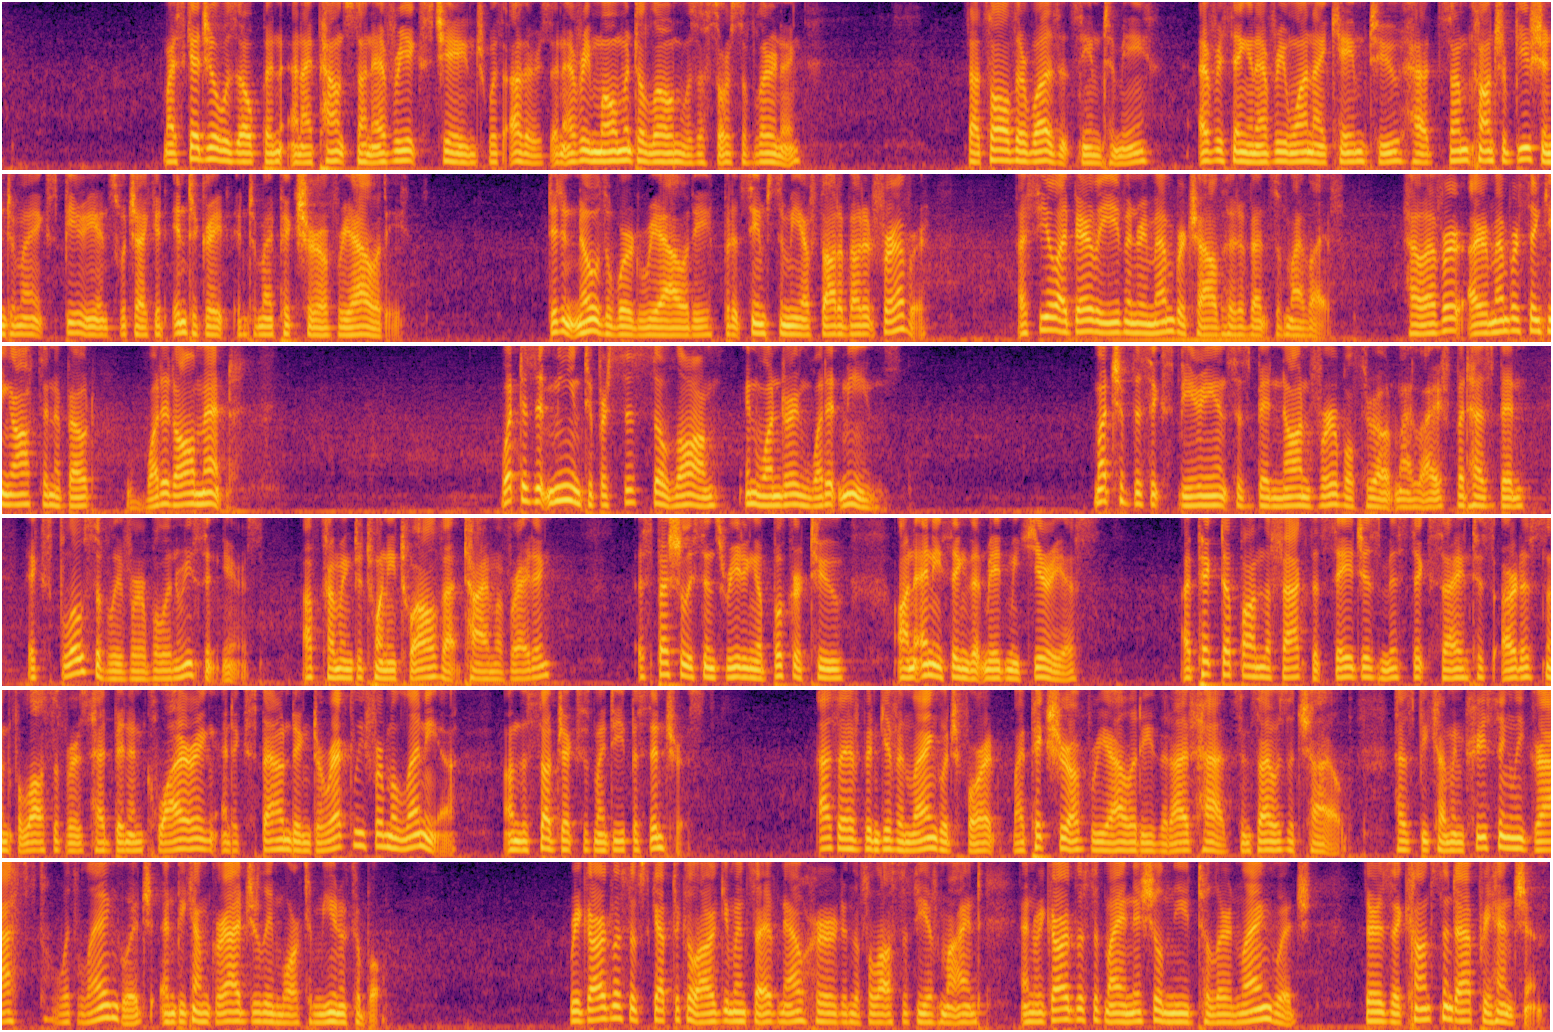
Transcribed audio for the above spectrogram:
My schedule was open, and I pounced on every exchange with others, and every moment alone was a source of learning. That's all there was, it seemed to me, Everything and everyone I came to had some contribution to my experience which I could integrate into my picture of reality. Didn't know the word reality, but it seems to me I've thought about it forever. I feel I barely even remember childhood events of my life. However, I remember thinking often about what it all meant. What does it mean to persist so long in wondering what it means? Much of this experience has been nonverbal throughout my life, but has been explosively verbal in recent years, upcoming to 2012 at time of writing, especially since reading a book or two on anything that made me curious. I picked up on the fact that sages, mystics, scientists, artists, and philosophers had been inquiring and expounding directly for millennia on the subjects of my deepest interest. As I have been given language for it, my picture of reality that I've had since I was a child has become increasingly grasped with language and become gradually more communicable. Regardless of skeptical arguments I have now heard in the philosophy of mind, and regardless of my initial need to learn language, there is a constant apprehension.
